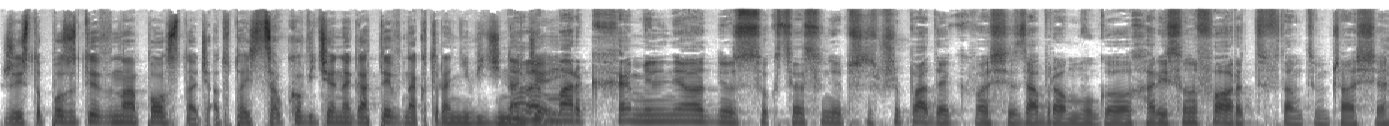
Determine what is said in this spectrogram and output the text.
Że jest to pozytywna postać, a tutaj jest całkowicie negatywna, która nie widzi no, nadziei. Ale Mark Hemil nie odniósł sukcesu nie przez przypadek. Właśnie zabrał mu go Harrison Ford w tamtym czasie.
